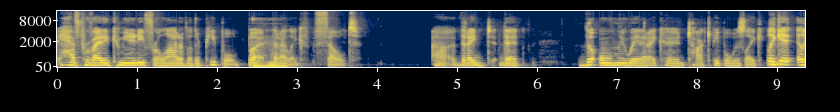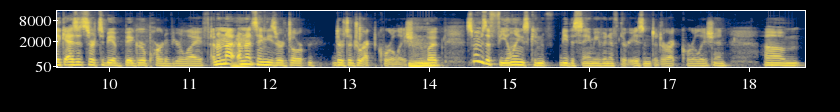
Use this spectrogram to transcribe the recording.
have provided community for a lot of other people, but that I like felt uh, that I that the only way that I could talk to people was like like it like as it starts to be a bigger part of your life. And I'm not I'm not saying these are there's a direct correlation, but sometimes the feelings can be the same even if there isn't a direct correlation. Um,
